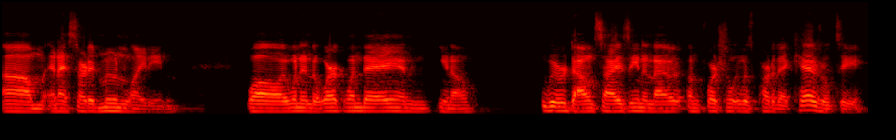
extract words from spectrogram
um, and I started moonlighting. Well, I went into work one day, and you know, we were downsizing, and I unfortunately was part of that casualty.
